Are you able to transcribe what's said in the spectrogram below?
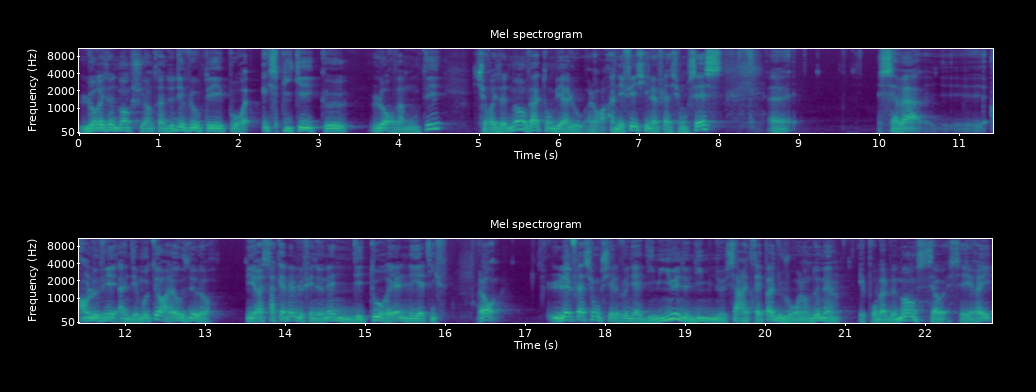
le raisonnement que je suis en train de développer pour expliquer que l'or va monter, ce raisonnement va tomber à l'eau. Alors, en effet, si l'inflation cesse, euh, ça va euh, enlever un des moteurs à la hausse de l'or. Mais il restera quand même le phénomène des taux réels négatifs. Alors, l'inflation, si elle venait à diminuer, ne, s'arrêterait pas du jour au lendemain. Et probablement, ça irait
